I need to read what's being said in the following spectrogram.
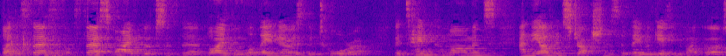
by the first five books of the Bible, what they know as the Torah, the Ten Commandments and the other instructions that they were given by God.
